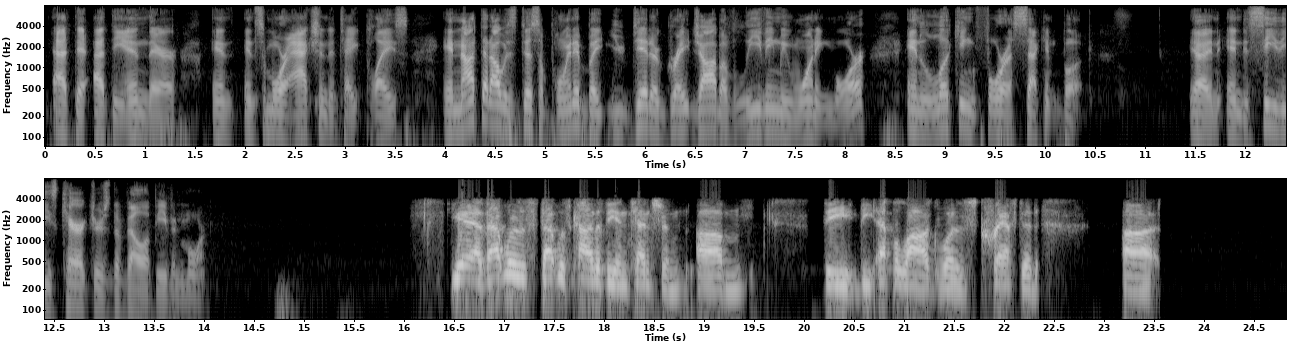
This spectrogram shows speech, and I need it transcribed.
at the at the end there, and and some more action to take place. And not that I was disappointed, but you did a great job of leaving me wanting more. and looking for a second book. And, and to see these characters develop even more. Yeah, that was that was kind of the intention. Um, the the epilogue was crafted uh,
